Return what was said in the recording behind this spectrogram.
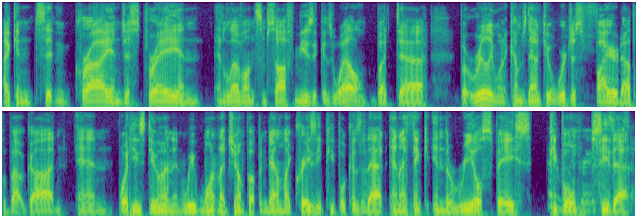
i can sit and cry and just pray and and love on some soft music as well. But uh but really when it comes down to it we're just fired up about god and what he's doing. And we want to jump up and down like crazy people because of that. And i think in the real space people really see that.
